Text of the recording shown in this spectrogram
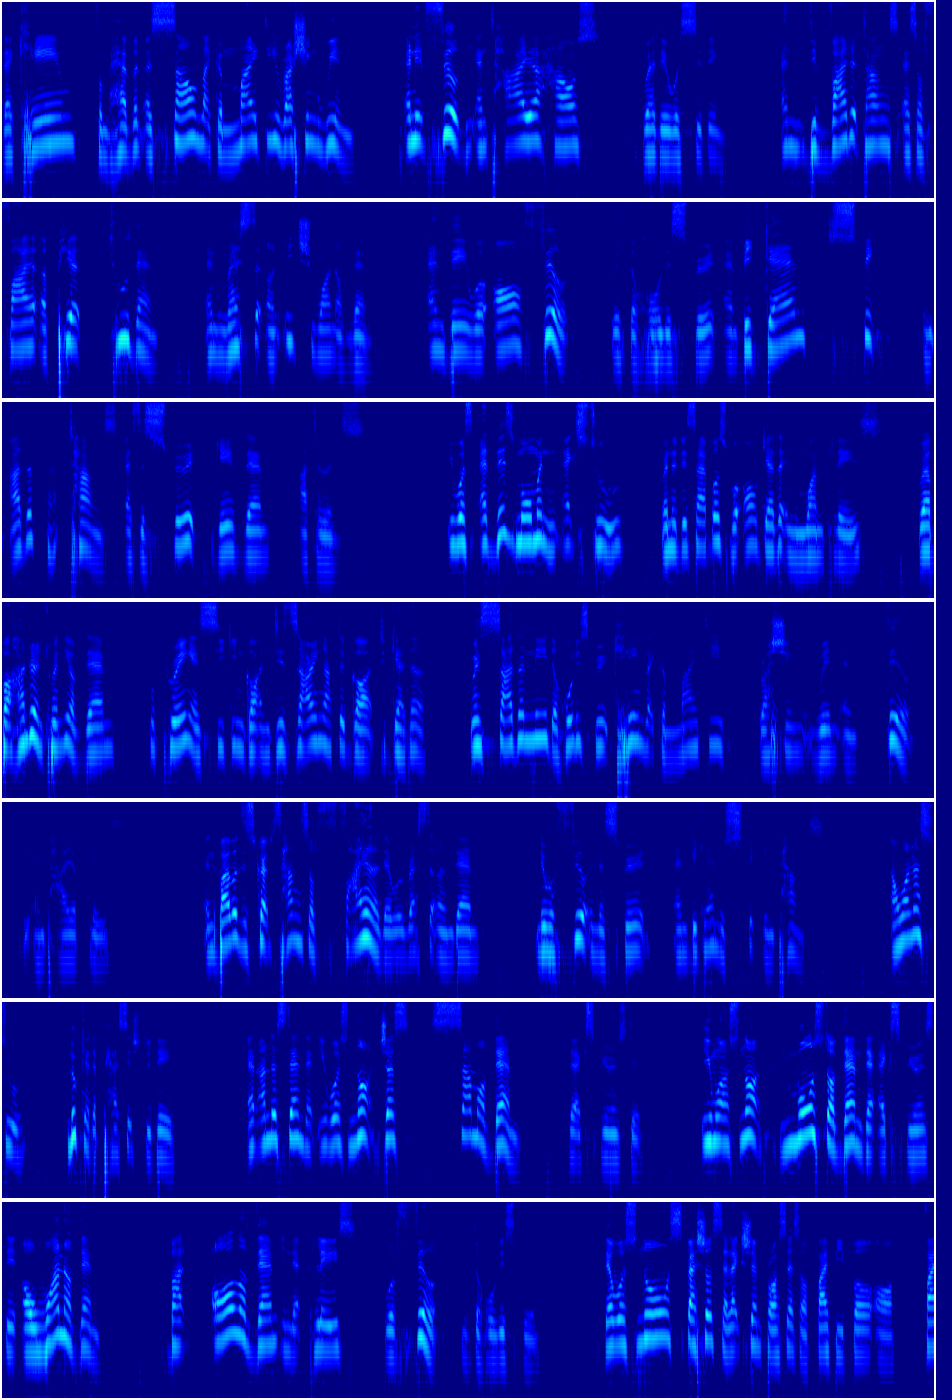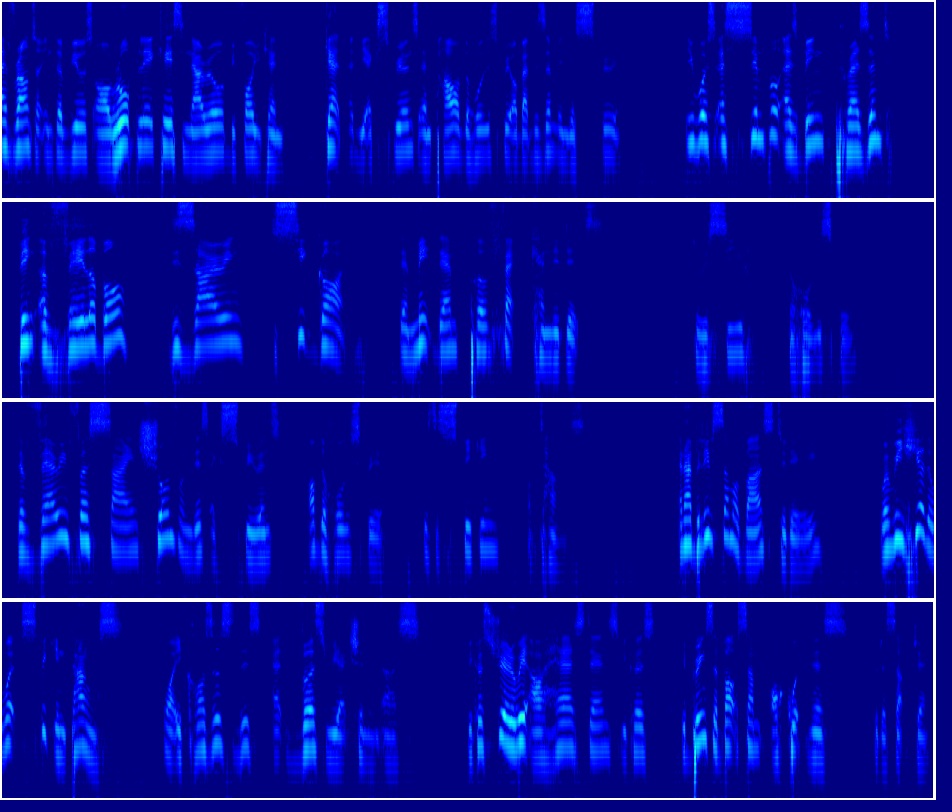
there came from heaven a sound like a mighty rushing wind, and it filled the entire house where they were sitting. And divided tongues as of fire appeared to them and rested on each one of them. And they were all filled with the Holy Spirit and began to speak in other th- tongues as the Spirit gave them utterance. It was at this moment in Acts 2 when the disciples were all gathered in one place where about 120 of them were praying and seeking God and desiring after God together. When suddenly the Holy Spirit came like a mighty rushing wind and filled the entire place. And the Bible describes tongues of fire that were rested on them. And they were filled in the Spirit and began to speak in tongues. I want us to look at the passage today and understand that it was not just some of them that experienced it. It was not most of them that experienced it or one of them but all of them in that place were filled with the Holy Spirit. There was no special selection process of five people or five rounds of interviews or role play case scenario before you can get the experience and power of the Holy Spirit or baptism in the Spirit. It was as simple as being present, being available, desiring to seek God that made them perfect candidates to receive the Holy Spirit the very first sign shown from this experience of the Holy Spirit is the speaking of tongues. And I believe some of us today, when we hear the word speak in tongues, well, it causes this adverse reaction in us. Because straight away our hair stands because it brings about some awkwardness to the subject.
